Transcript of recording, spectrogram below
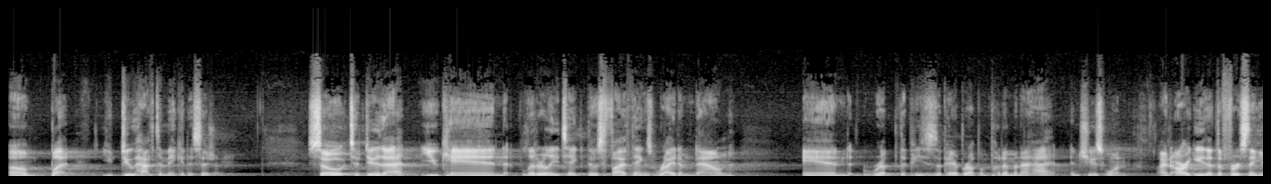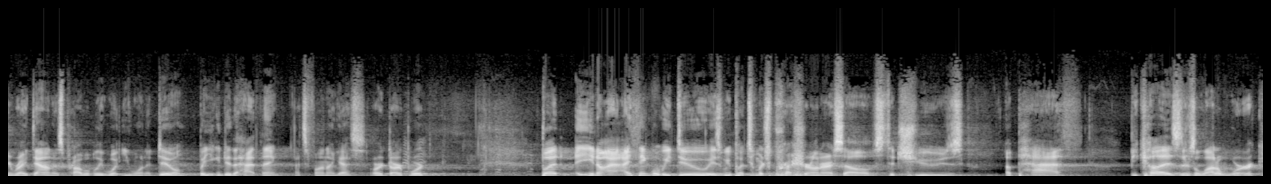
Um, but you do have to make a decision. So, to do that, you can literally take those five things, write them down, and rip the pieces of paper up and put them in a hat and choose one. I'd argue that the first thing you write down is probably what you want to do, but you can do the hat thing. That's fun, I guess, or a dartboard. But you know, I, I think what we do is we put too much pressure on ourselves to choose a path because there's a lot of work,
